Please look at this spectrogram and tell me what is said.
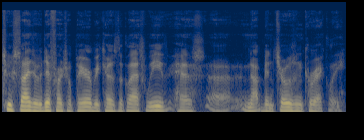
two sides of a differential pair because the glass weave has uh, not been chosen correctly.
